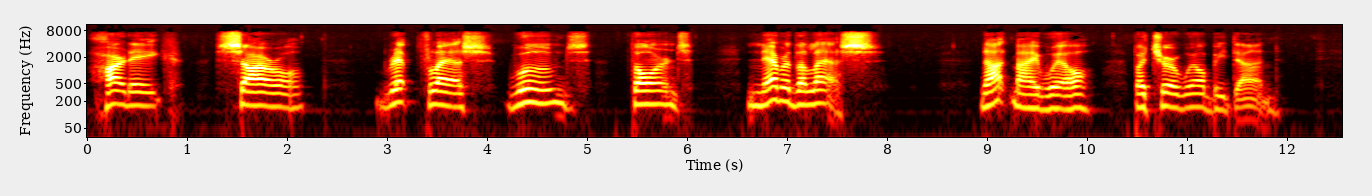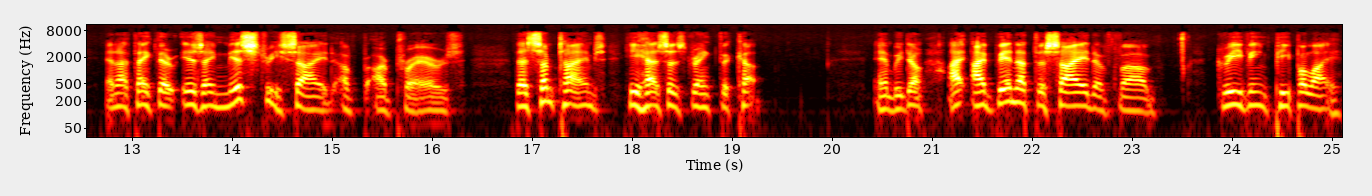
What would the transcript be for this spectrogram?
heartache, sorrow, ripped flesh, wounds, thorns. Nevertheless, not my will, but your will be done. And I think there is a mystery side of our prayers that sometimes He has us drink the cup and we don't. I I've been at the side of uh, grieving people. I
